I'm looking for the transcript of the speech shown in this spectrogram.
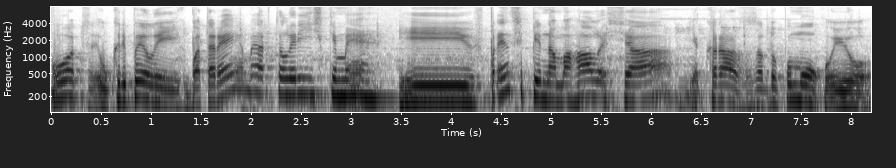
От, укріпили їх батареями артилерійськими і, в принципі, намагалися якраз за допомогою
